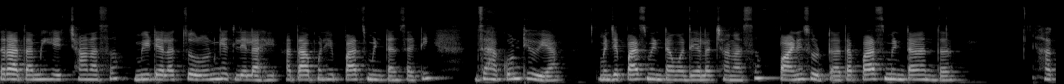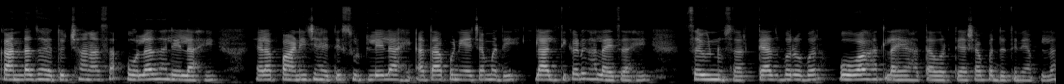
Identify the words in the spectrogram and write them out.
तर आता मी हे छान असं मीठ याला चोळून घेतलेलं आहे. आता आपण हे पाच मिनटांसाठी झाकून ठेवूया. म्हणजे पाच मिनटामध्ये याला छान असं पाणी सुटतं. आता पाच मिनटानंतर हा कांदा जो आहे तो छान असा ओला झालेला आहे. याला पाणी जे आहे ते सुटलेलं आहे. आता आपण याच्यामध्ये लाल तिखट घालायचं आहे चवीनुसार. त्याचबरोबर ओवा घातला आहे हातावरती. अशा पद्धतीने आपल्याला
